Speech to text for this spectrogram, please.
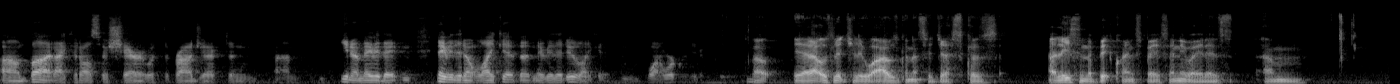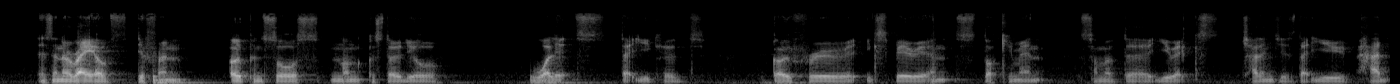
um, but i could also share it with the project and um, you know maybe they maybe they don't like it but maybe they do like it and want to work with Oh, yeah, that was literally what I was going to suggest because, at least in the Bitcoin space, anyway, there's um, there's an array of different open source, non-custodial wallets that you could go through, experience, document some of the UX challenges that you had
